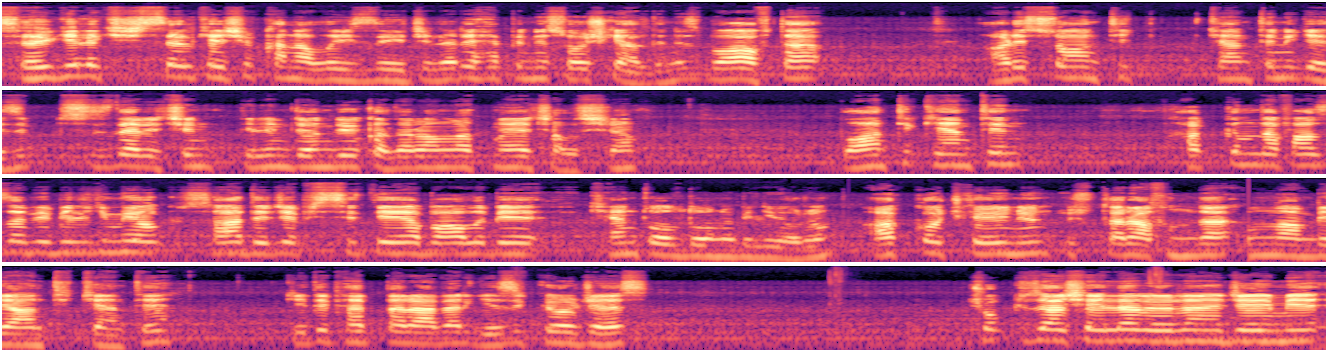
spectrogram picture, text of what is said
Sevgili Kişisel Keşif kanalı izleyicileri hepiniz hoş geldiniz. Bu hafta Aristo Antik kentini gezip sizler için dilim döndüğü kadar anlatmaya çalışacağım. Bu antik kentin hakkında fazla bir bilgim yok. Sadece Pisidya'ya bağlı bir kent olduğunu biliyorum. Akkoç köyünün üst tarafında bulunan bir antik kenti. Gidip hep beraber gezip göreceğiz. Çok güzel şeyler öğreneceğimi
